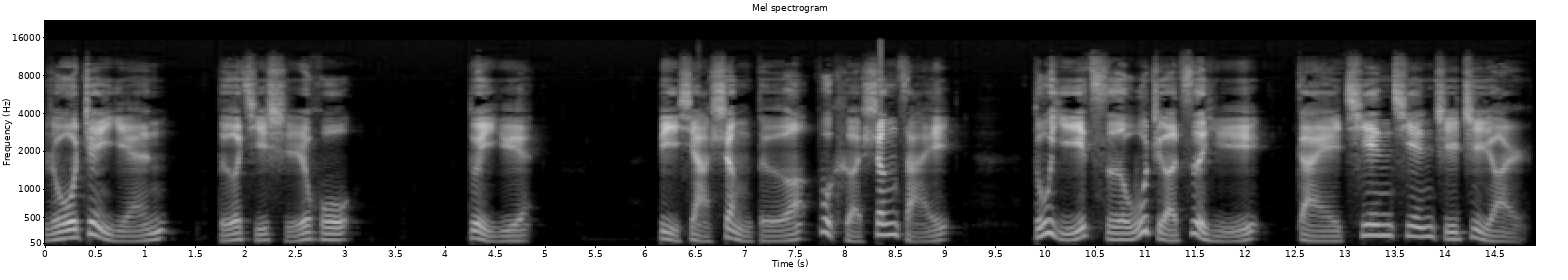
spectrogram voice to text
如朕言，得其实乎？对曰：陛下圣德不可生载，独以此五者自语，改谦谦之志耳。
